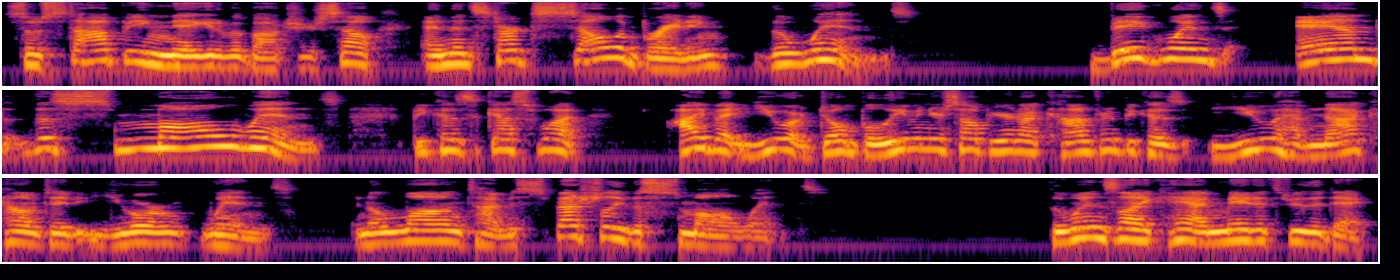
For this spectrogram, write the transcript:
So stop being negative about yourself and then start celebrating the wins big wins and the small wins. Because guess what? I bet you are, don't believe in yourself, you're not confident because you have not counted your wins in a long time, especially the small wins. The wins like, hey, I made it through the day.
